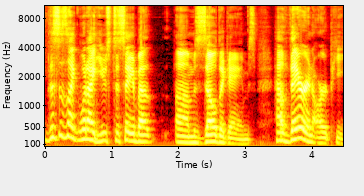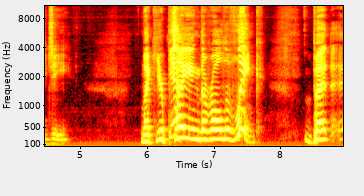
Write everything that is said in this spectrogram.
this is like what I used to say about um, Zelda games, how they're an RPG. Like you're Yeah. playing the role of Link, but uh,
